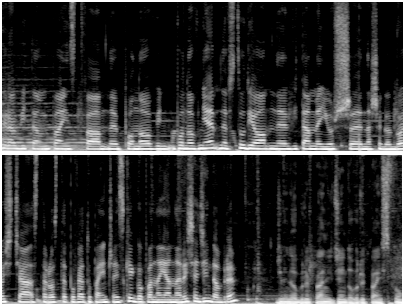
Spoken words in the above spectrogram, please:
Sachra, witam Państwa ponownie. W studio witamy już naszego gościa, starostę powiatu pańczańskiego, pana Jana Rysia. Dzień dobry. Dzień dobry Pani, dzień dobry Państwu.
